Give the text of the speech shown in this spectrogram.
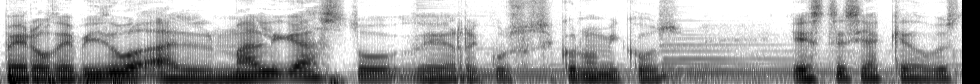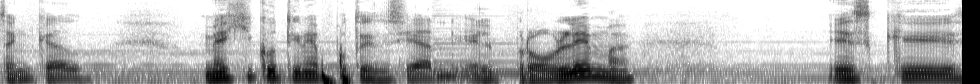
pero debido al mal gasto de recursos económicos, este se ha quedado estancado. México tiene potencial, el problema es que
